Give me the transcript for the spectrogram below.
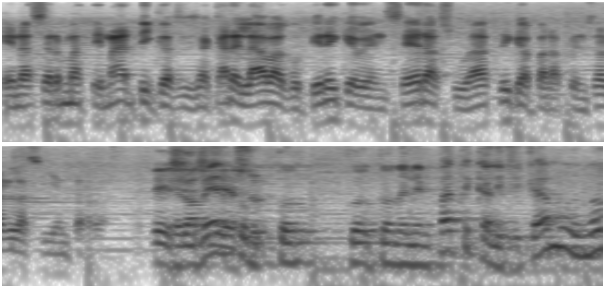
en hacer matemáticas y sacar el abaco, tiene que vencer a Sudáfrica para pensar en la siguiente ronda. pero a ver, con, con, con el empate calificamos, ¿no?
